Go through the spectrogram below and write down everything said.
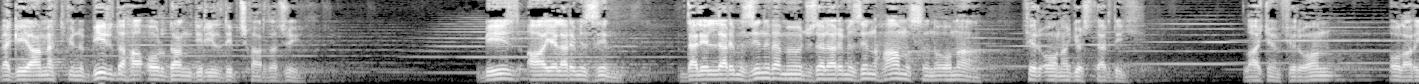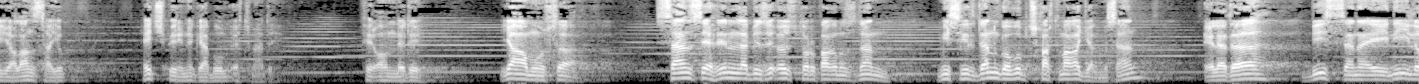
və qiyamət günü bir daha oradan dirildib çıxardacaq. Biz ayələrimizin, dəlillərimizin və möcüzələrimizin hamısını ona, Firona göstərdik. Lakin Firon onları yalan sayıb, heç birini qəbul etmədi. Firon dedi, Ya Musa, sən sehrinlə bizi öz torpağımızdan, Misirdən qovub çıxartmağa gəlmisən? Elə də biz sənə eyni ilə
